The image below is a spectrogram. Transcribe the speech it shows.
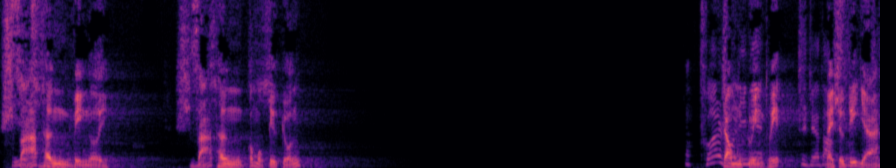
Xả thân vì người xả thân có một tiêu chuẩn. Trong truyền thuyết, đại sư trí giả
